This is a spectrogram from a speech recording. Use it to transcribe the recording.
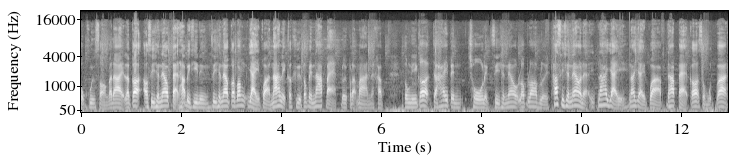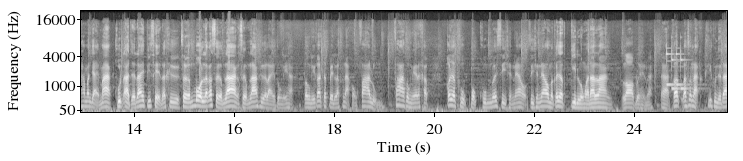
6คูณ2ก็ได้ แล้วก็เอา C channel แปะทับอีกทีหนึ่ง C channel ก็ต้องใหญ่กว่าหน้าเหล็กก็คือต้องเป็นหน้า 8 โดยประมาณนะครับตรงนี้ก็จะให้เป็นโชว์เหล็ก C channel รอบๆเลย ถ้า C channel เนี่ยหน้าใหญ่หน้าใหญ่กว่าหน้า 8 ก็สมมติว่าถ้ามันใหญ่มาก คุณอาจจะได้พิเศษก็คือเสริมบนแล้วก็เสริมล่างเสริมล่างคืออะไรตรงนี้ฮะตรงนี้ก็จะเป็นลักษณะของฝ้าหลุมฝ้าตรงนี้นะครับ ก็จะถูกปกคลุมด้วย C channel C channel มันก็จะกินลงมาด้านล่างรอบเลยเห็นไหมอ่ก็ลักษณะที่คุณจะได้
